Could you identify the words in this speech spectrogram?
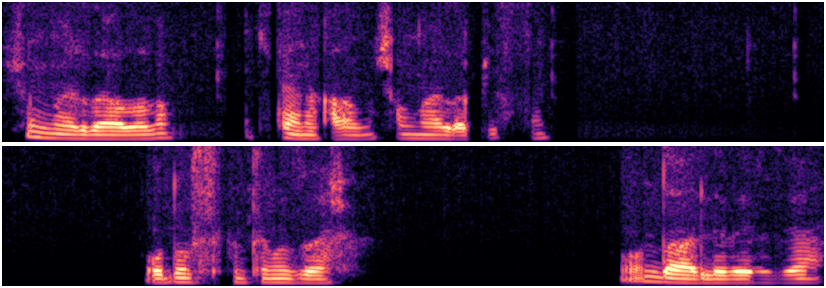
Şunları da alalım. 2 tane kalmış. Onlar da pişsin. Odun sıkıntımız var. Onu da hallederiz ya.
